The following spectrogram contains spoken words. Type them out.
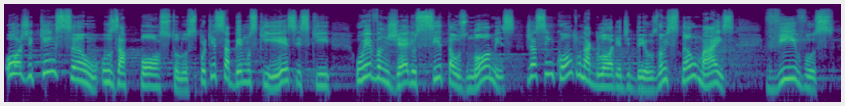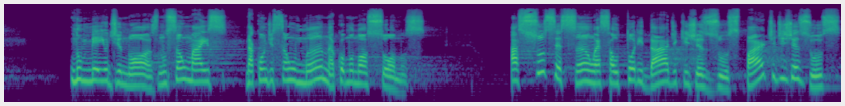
Hoje, quem são os apóstolos? Porque sabemos que esses que o Evangelho cita os nomes já se encontram na glória de Deus, não estão mais vivos no meio de nós, não são mais na condição humana como nós somos a sucessão, essa autoridade que Jesus, parte de Jesus,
